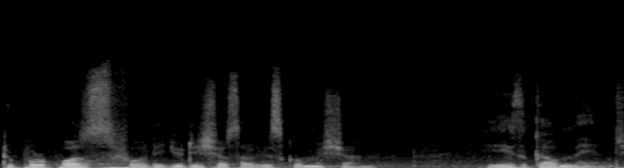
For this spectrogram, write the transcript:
to propose for the Judicial Service Commission is government.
